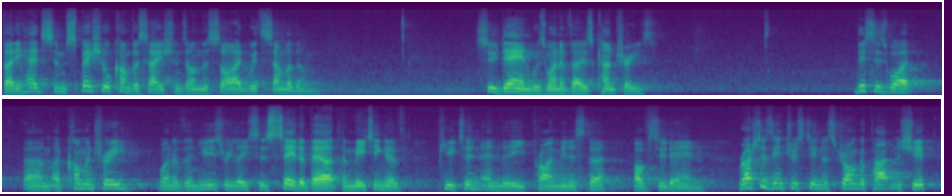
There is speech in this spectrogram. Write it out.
but he had some special conversations on the side with some of them. Sudan was one of those countries. This is what um, a commentary, one of the news releases, said about the meeting of Putin and the Prime Minister of Sudan. Russia's interest in a stronger partnership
